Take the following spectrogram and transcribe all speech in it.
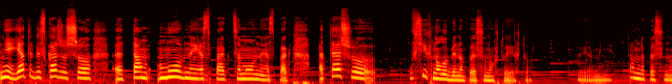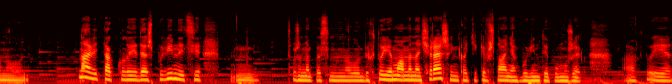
Ні, я тобі скажу, що е, там мовний аспект, це мовний аспект. А те, що у всіх на лобі написано, хто є хто. Повір мені, там написано на лобі. Навіть так, коли йдеш по Вінниці, теж написано на лобі, хто є мамина черешенька, тільки в штанях, бо він типу мужик, а хто є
